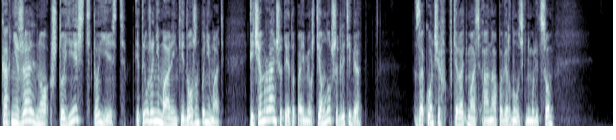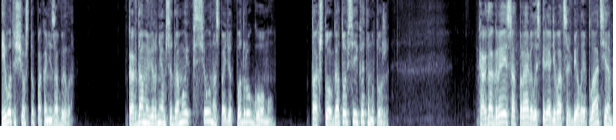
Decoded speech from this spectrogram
Как ни жаль, но что есть, то есть. и ты уже не маленький, должен понимать. И чем раньше ты это поймешь, тем лучше для тебя». Закончив втирать мать, она повернулась к нему лицом. «И вот еще что, пока не забыла. Когда мы вернемся домой, все у нас пойдет по-другому. Так что готовься и к этому тоже». Когда Грейс отправилась переодеваться в белое платье,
